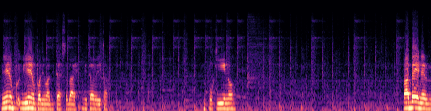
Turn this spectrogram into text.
Viene, un po', viene un po' di mal di testa, dai, dite la verità. Un pochino. Va bene,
